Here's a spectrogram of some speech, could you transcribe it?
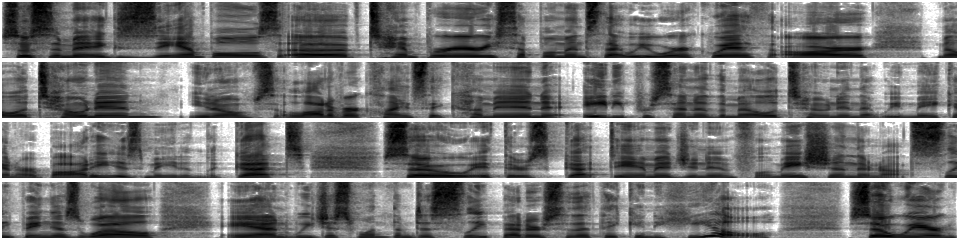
So, some examples of temporary supplements that we work with are melatonin. You know, a lot of our clients they come in, 80% of the melatonin that we make in our body is made in the gut. So, if there's gut damage and inflammation, they're not sleeping as well. And we just want them to sleep better so that they can heal. So, we are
